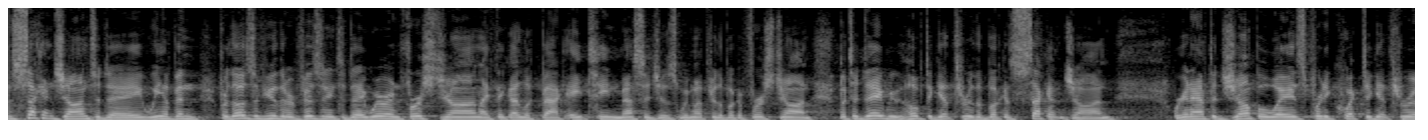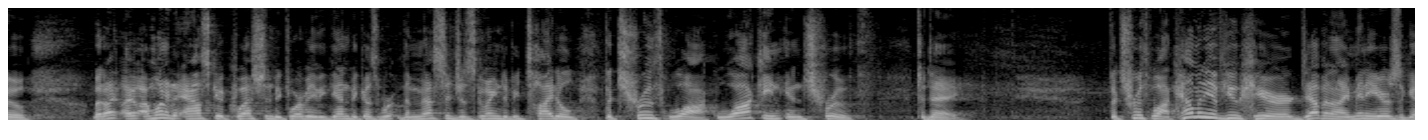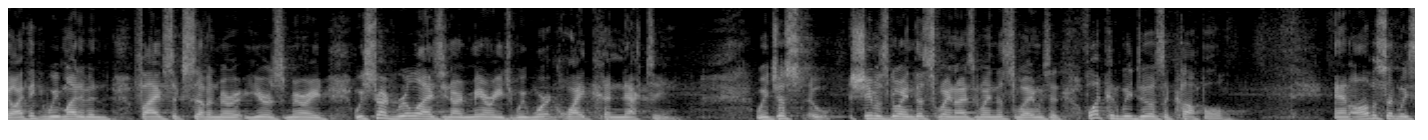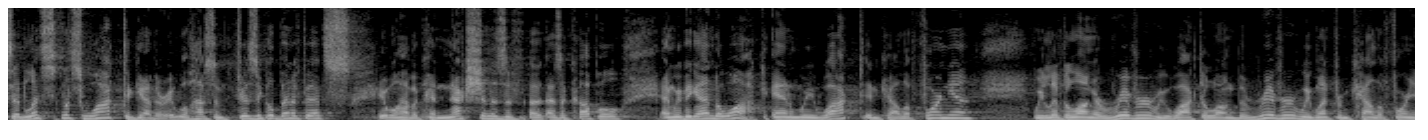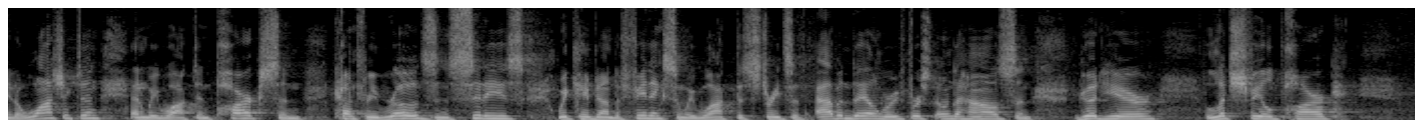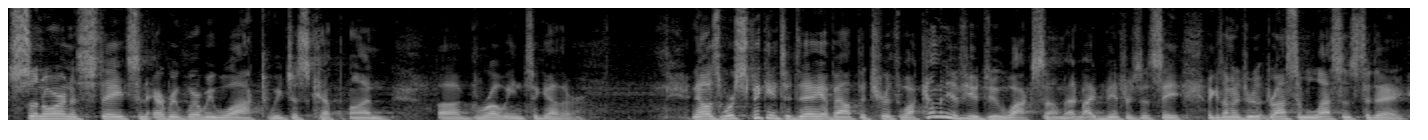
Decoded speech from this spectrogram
in Second John today. We have been, for those of you that are visiting today, we're in First John. I think I looked back 18 messages. We went through the book of First John. But today we hope to get through the book of Second John. We're going to have to jump a ways pretty quick to get through. But I, I, I wanted to ask you a question before we begin because the message is going to be titled The Truth Walk, Walking in Truth today the truth walk. How many of you here, Deb and I, many years ago, I think we might have been five, six, seven mar- years married, we started realizing our marriage, we weren't quite connecting. We just, she was going this way and I was going this way, and we said, what could we do as a couple? And all of a sudden we said, let's, let's walk together. It will have some physical benefits. It will have a connection as a, as a couple. And we began to walk. And we walked in California we lived along a river. We walked along the river. We went from California to Washington, and we walked in parks and country roads and cities. We came down to Phoenix and we walked the streets of Avondale, where we first owned a house, and Goodyear, Litchfield Park, Sonoran Estates, and everywhere we walked, we just kept on uh, growing together. Now, as we're speaking today about the truth walk, how many of you do walk some? I'd, I'd be interested to see because I'm going to draw some lessons today.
